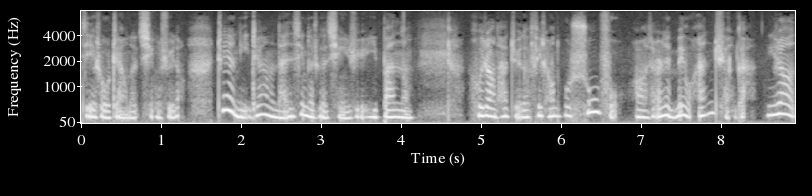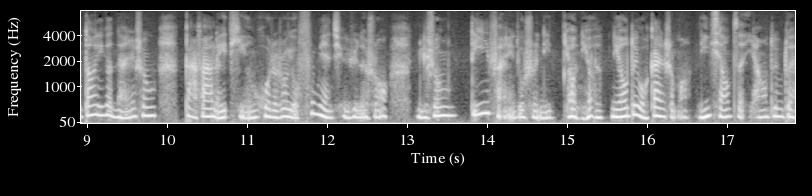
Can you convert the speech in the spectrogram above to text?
接受这样的情绪的。这样你这样的男性的这个情绪，一般呢？会让他觉得非常的不舒服啊，而且没有安全感。你知道，当一个男生大发雷霆，或者说有负面情绪的时候，女生第一反应就是你要你要你要对我干什么？你想怎样，对不对？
